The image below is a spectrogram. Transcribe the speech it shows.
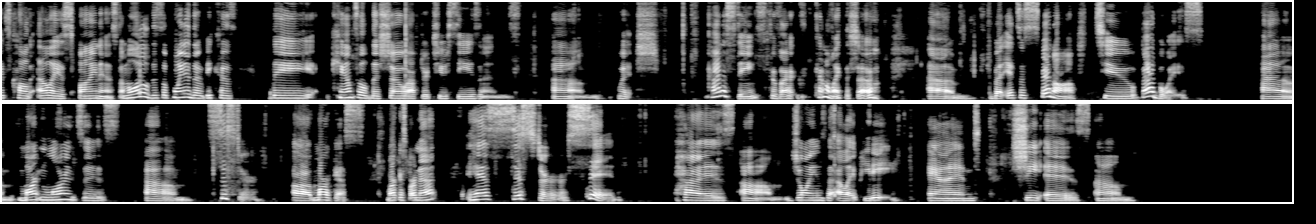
it's called LA's Finest. I'm a little disappointed though because they canceled the show after two seasons, um, which kind of stinks because I kind of like the show. Um, but it's a spinoff to Bad Boys. Um, Martin Lawrence's um, sister, uh, Marcus, Marcus Burnett, his sister, Syd, has um, joined the LAPD. And she is, um,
